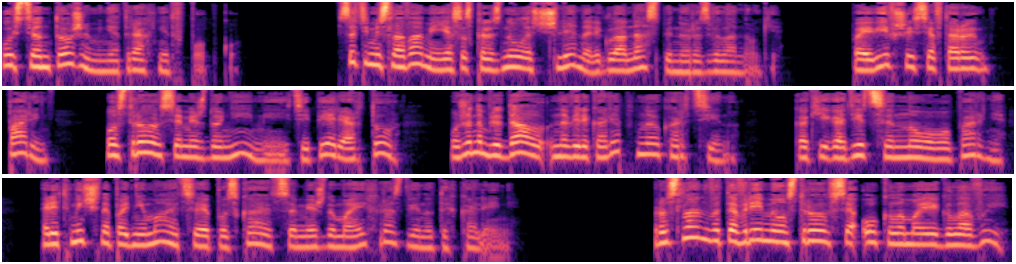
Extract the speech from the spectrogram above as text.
Пусть он тоже меня трахнет в попку». С этими словами я соскользнула с члена, легла на спину и развела ноги. Появившийся второй парень устроился между ними, и теперь Артур уже наблюдал на великолепную картину, как ягодицы нового парня ритмично поднимаются и опускаются между моих раздвинутых коленей. Руслан в это время устроился около моей головы,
